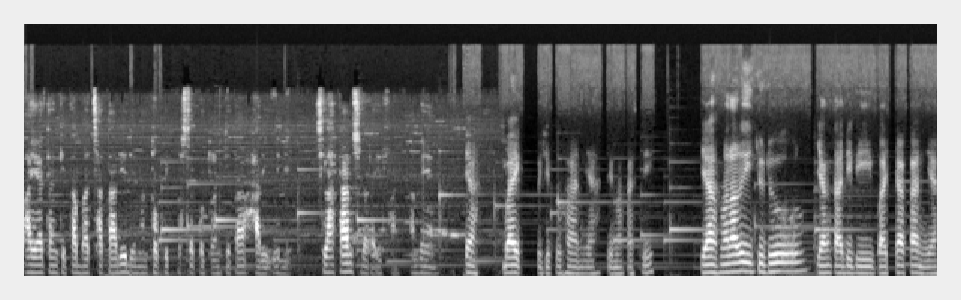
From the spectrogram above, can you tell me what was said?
ayat yang kita baca tadi dengan topik persekutuan kita hari ini. Silahkan saudara Irfan. Amin. Ya, baik. Puji Tuhan ya. Terima kasih. Ya, melalui judul yang tadi dibacakan ya,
